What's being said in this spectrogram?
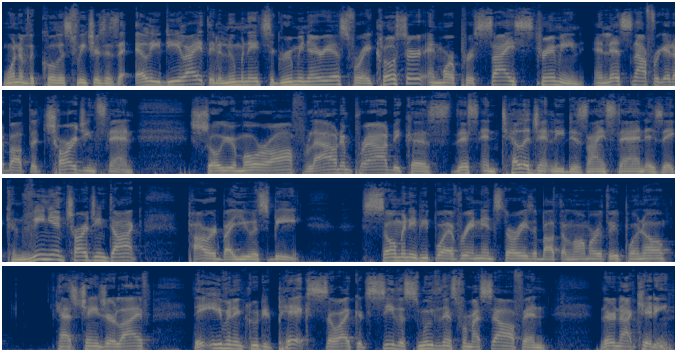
One of the coolest features is the LED light that illuminates the grooming areas for a closer and more precise trimming. And let's not forget about the charging stand. Show your mower off loud and proud because this intelligently designed stand is a convenient charging dock powered by USB. So many people have written in stories about the Lawnmower 3.0 has changed their life. They even included pics so I could see the smoothness for myself, and they're not kidding.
